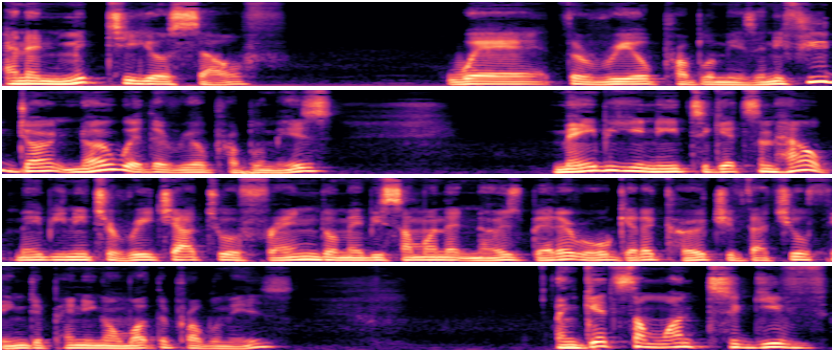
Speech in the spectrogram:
and admit to yourself where the real problem is. And if you don't know where the real problem is, maybe you need to get some help. Maybe you need to reach out to a friend or maybe someone that knows better or get a coach if that's your thing, depending on what the problem is. And get someone to give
